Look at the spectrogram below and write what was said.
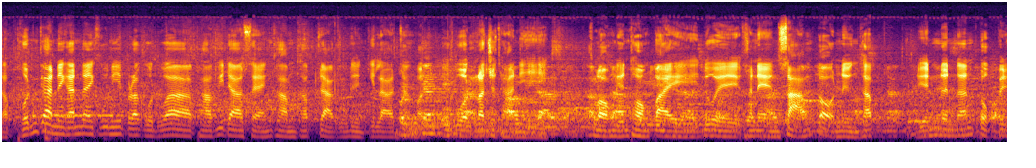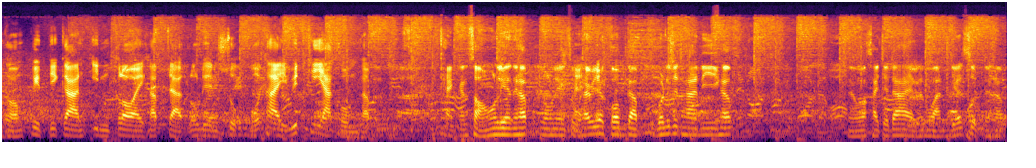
ครับผลการแข่งขันในคู่นี้ปรากฏว่าภาวิดาแสงคำครับจากโรงเรียนกีฬาจังหวัดอุบลราชธานีครองเหรียญทองไปด้วยคะแนน 3 ต่อ 1 ครับ เหรียญเงินนั้นตกเป็นของกฤติการอินกลอยครับจากโรงเรียนสุโขทัยวิทยาคมครับ แข่งกัน 2 โรงเรียนนะครับ โรงเรียนสุขทัยวิทยาคมกับอุบลราชธานีครับนะว่าใครจะได้รางวัลเยอะสุดนะครับ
